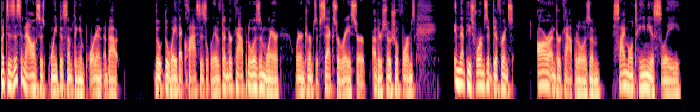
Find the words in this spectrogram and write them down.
But does this analysis point to something important about the, the way that classes lived under capitalism, where where in terms of sex or race or other social forms, in that these forms of difference are under capitalism simultaneously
